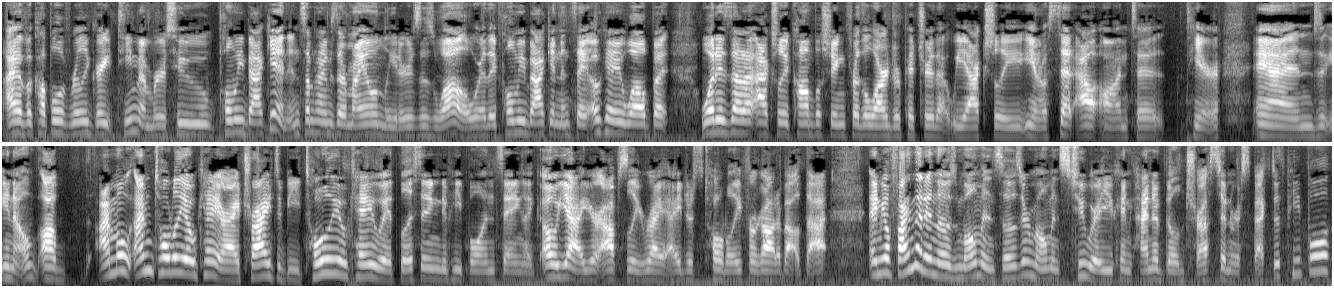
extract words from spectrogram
I have a couple of really great team members who pull me back in, and sometimes they're my own leaders as well, where they pull me back in and say, "Okay, well, but what is that actually accomplishing for the larger picture that we actually, you know, set out on to here?" And you know, I'll I'm I'm totally okay, or I try to be totally okay with listening to people and saying like, "Oh yeah, you're absolutely right. I just totally forgot about that." And you'll find that in those moments, those are moments too where you can kind of build trust and respect with people.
